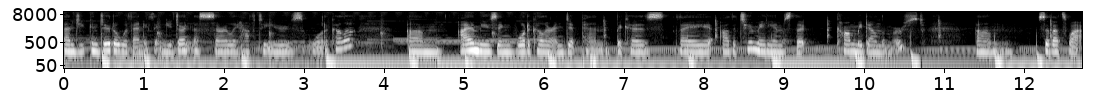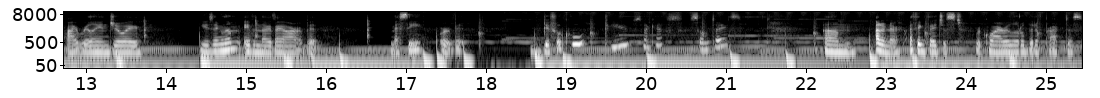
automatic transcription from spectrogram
And you can doodle with anything. You don't necessarily have to use watercolor. Um, I am using watercolor and dip pen because they are the two mediums that calm me down the most. Um, so that's why I really enjoy using them, even though they are a bit messy or a bit difficult to use, I guess, some days. Um, I don't know, I think they just require a little bit of practice.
